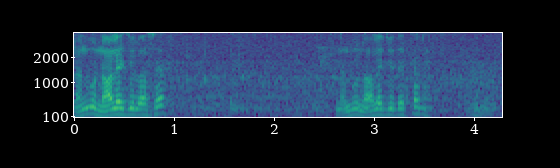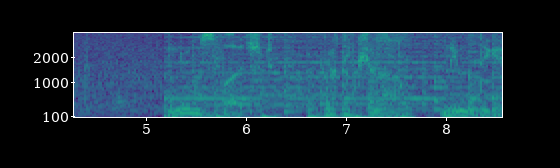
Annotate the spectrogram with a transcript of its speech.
ನನಗೂ ನಾಲೆಜ್ ಇಲ್ವಾ ಸರ್? ನನಗೂ ನಾಲೆಜ್ ಇದೆ ತಾನೆ. ನ್ಯೂಸ್ ಫಸ್ಟ್ ಪ್ರತಿಕ್ಷಣ ನಿಮ್ಮೊಂದಿಗೆ.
